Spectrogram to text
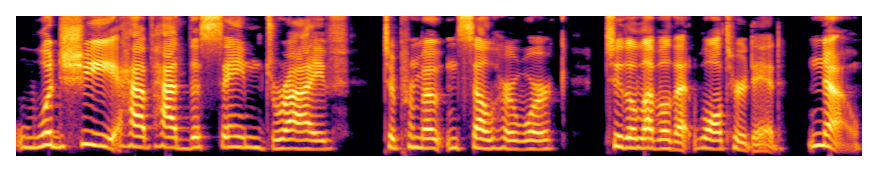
would she have had the same drive to promote and sell her work to the level that Walter did? No.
